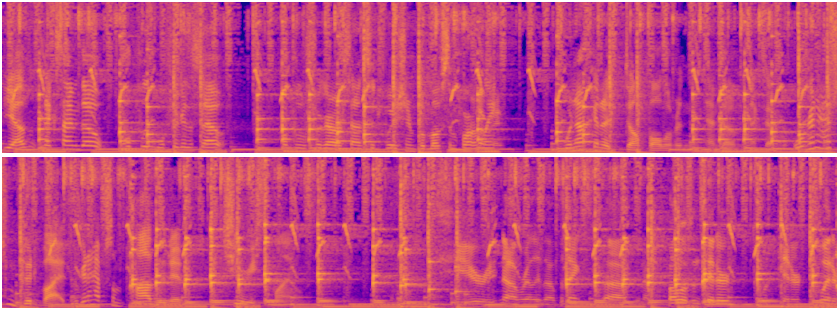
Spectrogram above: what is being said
Yeah, next time though, hopefully we'll figure this out. Hopefully we'll figure out our sound situation. But most importantly, we're not gonna dump all over Nintendo in the next episode. We're gonna have some good vibes. We're gonna have some positive, cheery smiles. Cheery. No, really though. But thanks. Uh, you know, follow us on Twitter, Twitter, Twitter,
